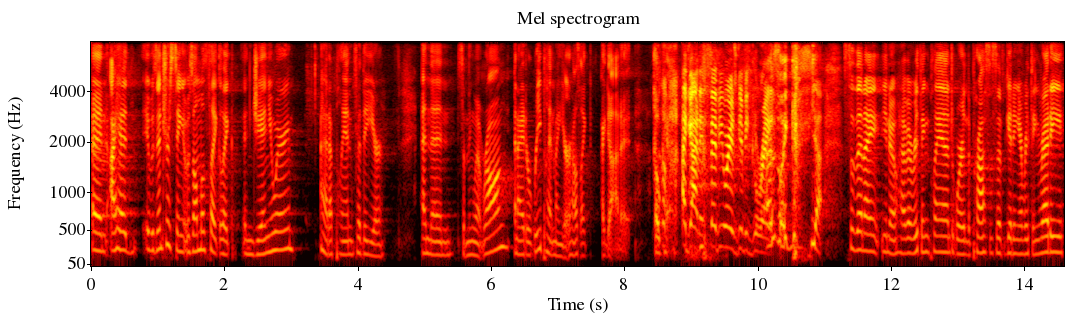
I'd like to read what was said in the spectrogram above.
And I had it was interesting. It was almost like like in January, I had a plan for the year, and then something went wrong, and I had to replan my year, and I was like, I got it. Okay. I got it. February is gonna be great. I was like, yeah. So then I, you know, have everything planned. We're in the process of getting everything ready.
